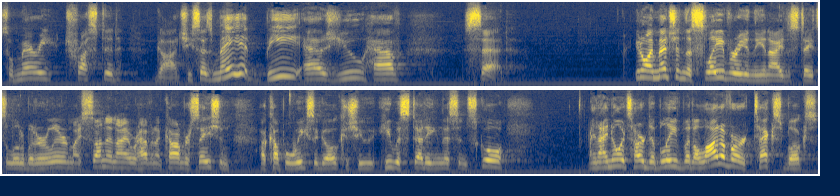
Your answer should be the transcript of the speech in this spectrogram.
So Mary trusted God. She says, May it be as you have said. You know, I mentioned the slavery in the United States a little bit earlier, and my son and I were having a conversation a couple weeks ago because he was studying this in school. And I know it's hard to believe, but a lot of our textbooks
